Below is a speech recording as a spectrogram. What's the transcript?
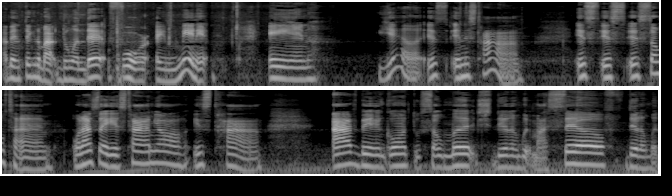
I've been thinking about doing that for a minute, and yeah, it's and it's time. It's it's it's so time. When I say it's time, y'all, it's time. I've been going through so much, dealing with myself, dealing with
